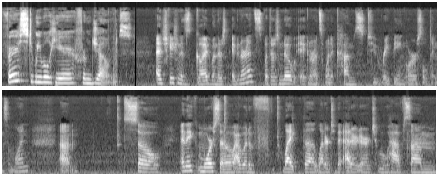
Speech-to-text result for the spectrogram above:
First, we will hear from Jones education is good when there's ignorance, but there's no ignorance when it comes to raping or assaulting someone. Um, so, I think more so, I would have liked the letter to the editor to have some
